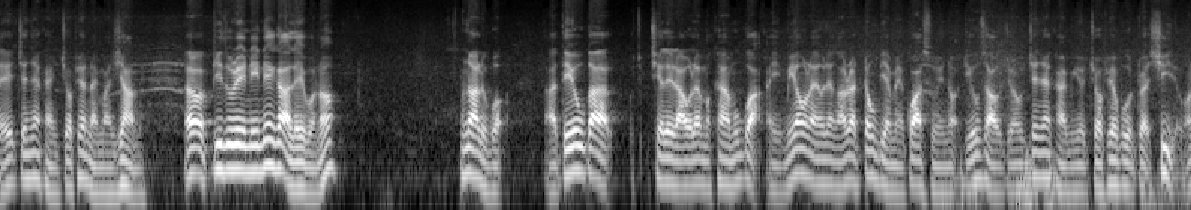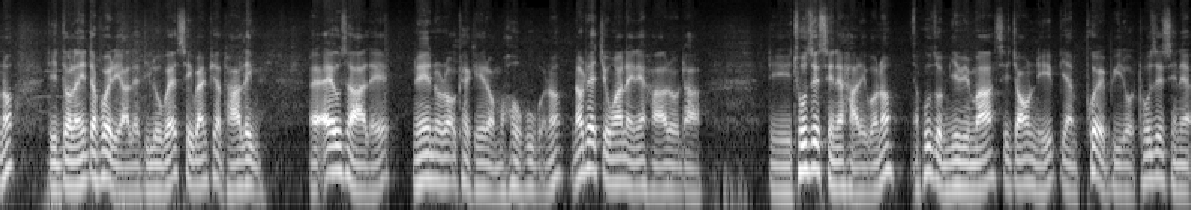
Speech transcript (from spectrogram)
လည်းကြမ်းကြမ်းခိုင်ကြော်ဖြတ်နိုင်မှရမယ်။အဲ့တော့ပြည်သူတွေအနေနဲ့ကလည်းပေါ့နော်။ခုနလိုပေါ့အာတရုတ်ကခြေလေတာကိုလည်းမခံဘူးကွာအေးမင်းအောင်လိုင်းကိုလည်းငါတို့ကတုံ့ပြန်မယ်ကွာဆိုရင်တော့ဒီဥစ္စာကိုကျွန်တော်ကြက်ကြက်ခံပြီးတော့ကြော်ဖြတ်ဖို့အတွက်ရှိတယ်ဗောနော်ဒီတော်လိုင်းတက်ဖွဲ့တွေကလည်းဒီလိုပဲစိတ်ပိုင်းဖြတ်ထားလိမ့်မယ်အဲအဲဥစ္စာကလည်းနည်းနည်းတော့အခက်ခဲတော့မဟုတ်ဘူးဗောနော်နောက်ထပ်ကြုံရနိုင်တဲ့ဟာကတော့ဒါ ဒီထိုးစစ်ဆင်တဲ့ဟာတွေဗောနော်အခုဆိုမြေပြင်မှာစစ်ကြောင်းတွေပြန်ဖွဲ့ပြီးတော့ထိုးစစ်ဆင်တဲ့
